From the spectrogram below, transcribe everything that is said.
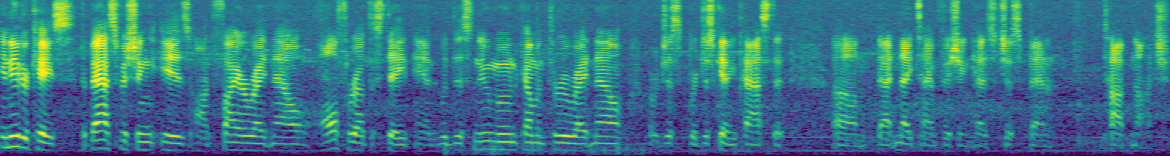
in either case, the bass fishing is on fire right now, all throughout the state, and with this new moon coming through right now, or just we're just getting past it, um, that nighttime fishing has just been top notch.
